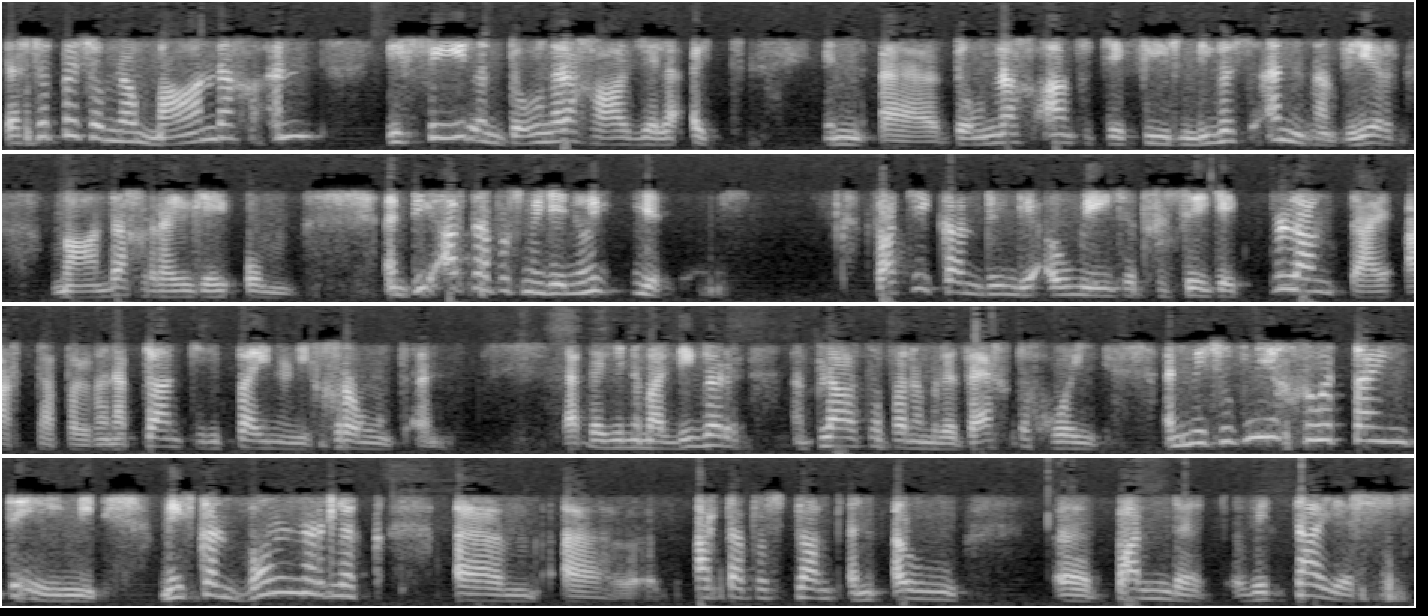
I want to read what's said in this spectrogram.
Dan sit mens hom nou maandag in, die 4 en donderdag haal jy hulle uit en uh donderdag aan sit jy vier nuus in en dan weer maandag ry jy om. En die aardappels moet jy nooit eet nie. Wat jy kan doen, die ou mense het gesê jy plant daai aardappel want dan plant jy die pyn in die grond in. kan jy net maar liewer in plaas daarvan om hulle weg te gooi. En mens hoef nie 'n groot tuin te hê nie. Mens kan wonderlik ehm um, uh aardappels plant in ou uh bande, weet tyres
